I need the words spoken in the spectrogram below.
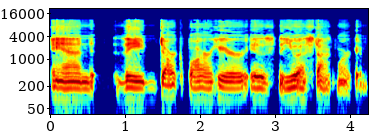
And the dark bar here is the U.S. stock market.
